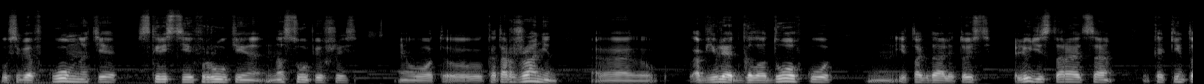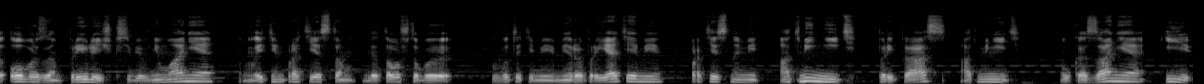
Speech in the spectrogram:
у себя в комнате, скрестив руки, насупившись. Вот. Каторжанин э, объявляют голодовку и так далее. То есть люди стараются каким-то образом привлечь к себе внимание этим протестом для того, чтобы вот этими мероприятиями протестными отменить приказ, отменить указания и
